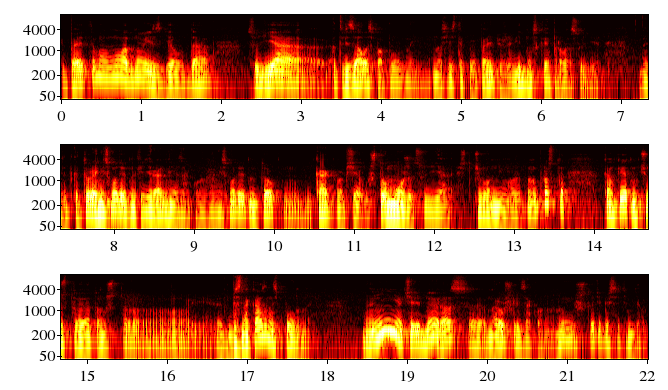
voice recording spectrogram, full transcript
И поэтому, ну, одно из дел, да, судья отвязалась по полной. У нас есть такое понятие уже видновское правосудие, значит, которое не смотрит на федеральные законы, не смотрит на то, как вообще, что может судья, чего он не может. Он просто конкретно чувствуя о том, что безнаказанность полная, они очередной раз нарушили закон. Ну и что теперь с этим делать?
